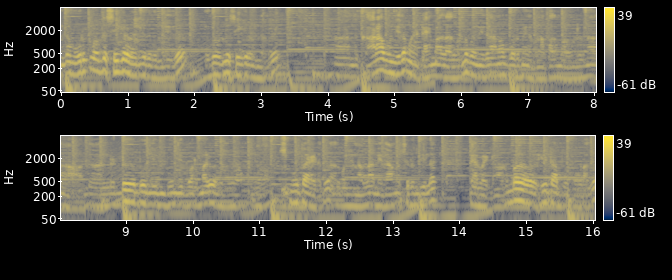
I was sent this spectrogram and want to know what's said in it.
இந்த முறுக்கு வந்து சீக்கிரம் வெந்துடுதுங்க இது இது வந்து சீக்கிரம் வெந்துடுது அந்த காரா பூந்தி தான் கொஞ்சம் டைம் ஆகுது. அது வந்து கொஞ்சம் நிதானம் பொறுமையாக பண்ணலாம் பதம் இல்லைன்னா அந்த லட்டு பூந்தி பூந்தி போடுற மாதிரி கொஞ்சம் ஸ்மூத்தாக ஆகிடுது அது கொஞ்சம் நல்லா நிதானம் சிறுந்தியில் வேக வைக்கணும். ரொம்ப ஹீட்டாக போகக்கூடாது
